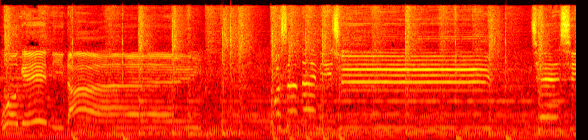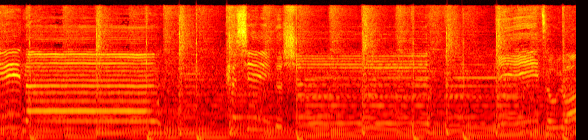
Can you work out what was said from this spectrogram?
我给你带。的是你已走远，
